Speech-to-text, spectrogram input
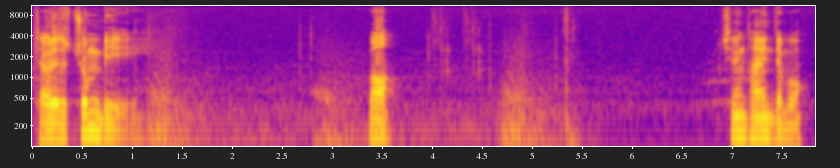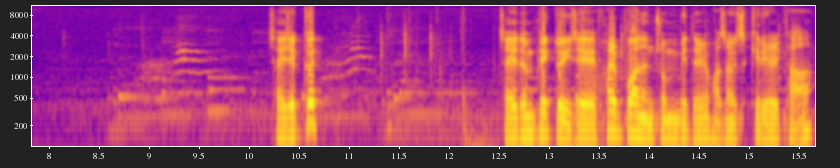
자, 그래서 좀비 뭐 진행 다 했는데 뭐. 자 이제 끝. 자 에든팩도 이제 활보하는 좀비들 화성에서 길을 타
